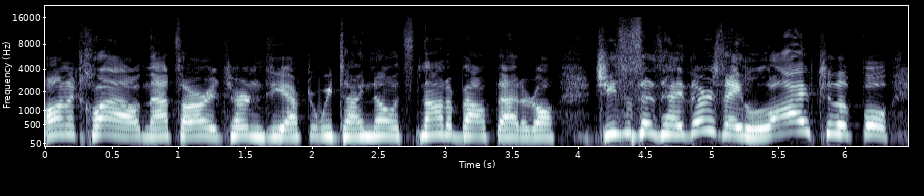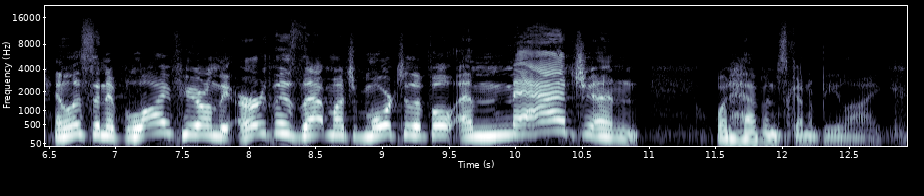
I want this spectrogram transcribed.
on a cloud, and that's our eternity after we die. No, it's not about that at all. Jesus says, hey, there's a life to the full. And listen, if life here on the earth is that much more to the full, imagine what heaven's going to be like.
